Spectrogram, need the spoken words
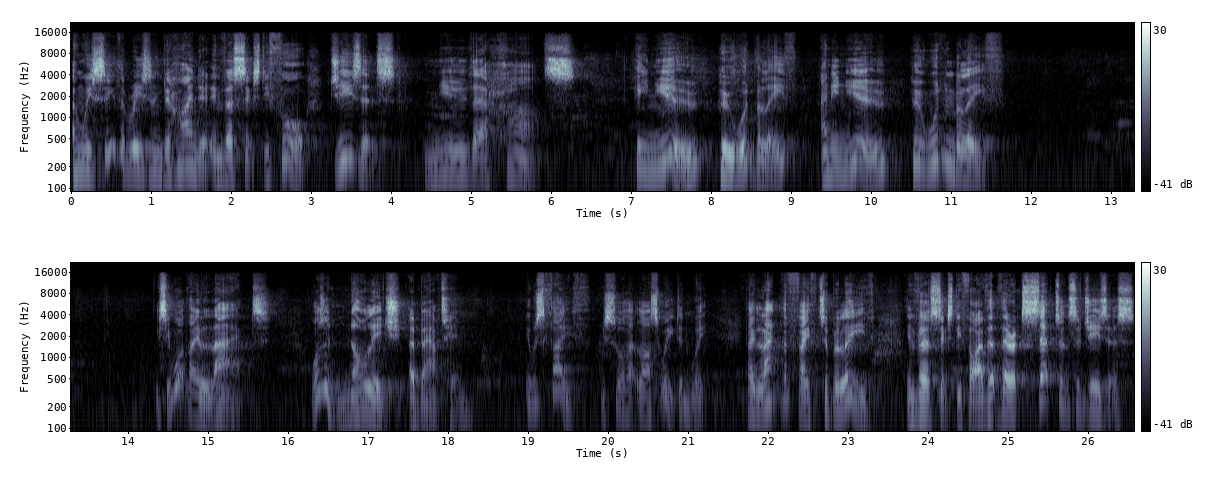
And we see the reasoning behind it in verse 64. Jesus knew their hearts. He knew who would believe and he knew who wouldn't believe. You see, what they lacked wasn't knowledge about him, it was faith. We saw that last week, didn't we? They lacked the faith to believe in verse 65 that their acceptance of Jesus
